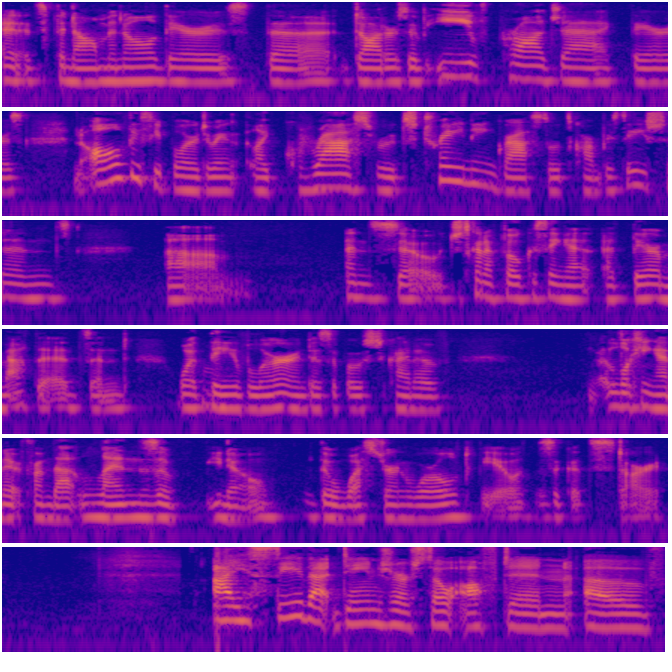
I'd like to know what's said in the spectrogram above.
and it's phenomenal. There's the Daughters of Eve project. There's and all of these people are doing like grassroots training, grassroots conversations. Um, and so just kind of focusing at, at their methods and what mm-hmm. they've learned as opposed to kind of looking at it from that lens of you know the western worldview is a good start i see that danger so often of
